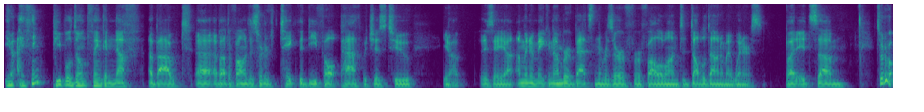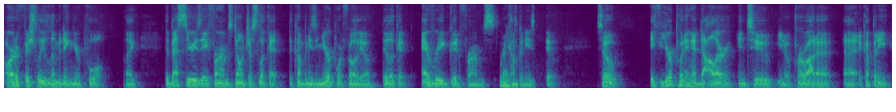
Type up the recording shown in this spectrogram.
you know, I think people don't think enough about uh, about the following to sort of take the default path, which is to, you know, they say uh, I'm going to make a number of bets in the reserve for follow on to double down on my winners, but it's um sort of artificially limiting your pool. Like the best Series A firms don't just look at the companies in your portfolio; they look at every good firm's Right. companies too. So if you're putting a dollar into, you know, pro rata uh, a company,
